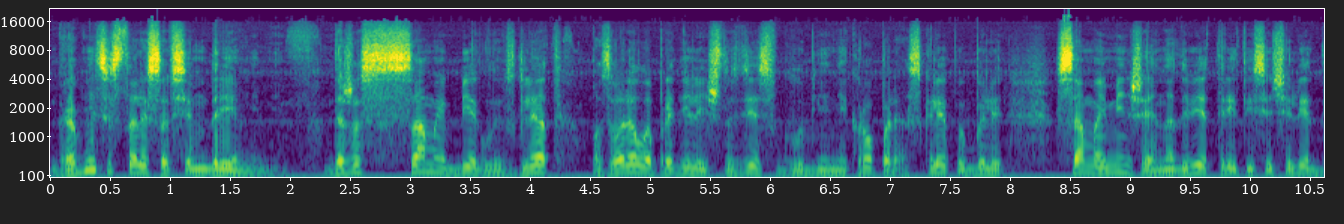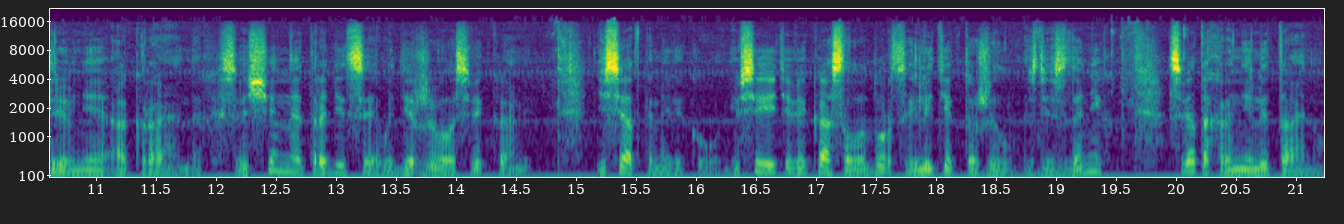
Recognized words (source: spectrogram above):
Гробницы стали совсем древними. Даже самый беглый взгляд позволял определить, что здесь, в глубине некрополя, склепы были самое меньшее на 2-3 тысячи лет древнее окраинных. Священная традиция выдерживалась веками, десятками веков, и все эти века саладорцы или те, кто жил здесь до них, свято хранили тайну.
